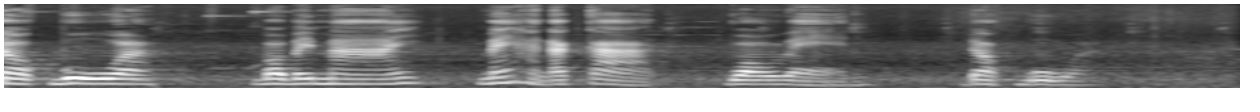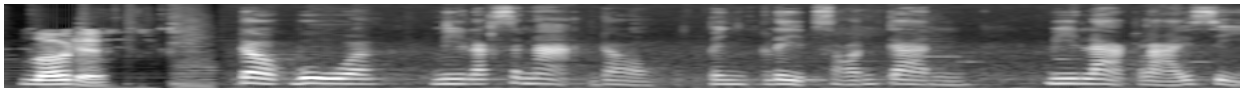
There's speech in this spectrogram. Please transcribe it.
ดอกบัว บอใบไม้แม่หันอากาศ วอแหวน ดอกบัว lotus, ดอกบัวมีลักษณะดอกเป็นกลีบซ้อนกัน มีหลากหลายสี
